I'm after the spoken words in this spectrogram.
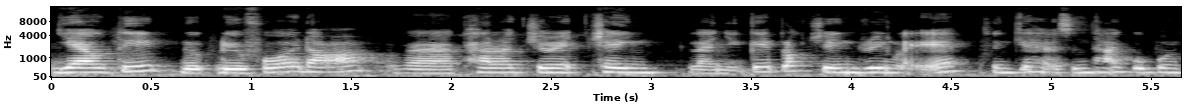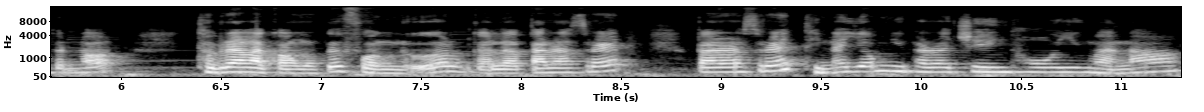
giao tiếp được điều phối ở đó. Và parachain là những cái blockchain riêng lẻ trên cái hệ sinh thái của Polkadot. Thực ra là còn một cái phần nữa gọi là parathread. Parathread thì nó giống như parachain thôi nhưng mà nó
